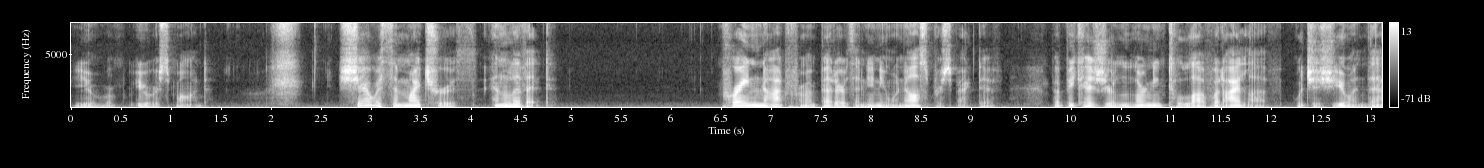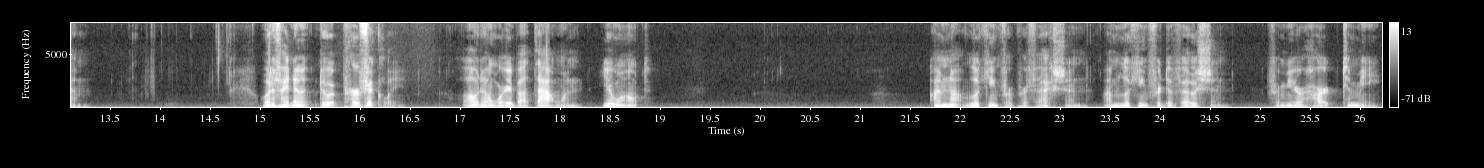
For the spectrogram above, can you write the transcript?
You, re- you respond. Share with them my truth and live it. Pray not from a better than anyone else perspective, but because you're learning to love what I love, which is you and them. What if I don't do it perfectly? Oh, don't worry about that one. You won't. I'm not looking for perfection. I'm looking for devotion from your heart to me,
